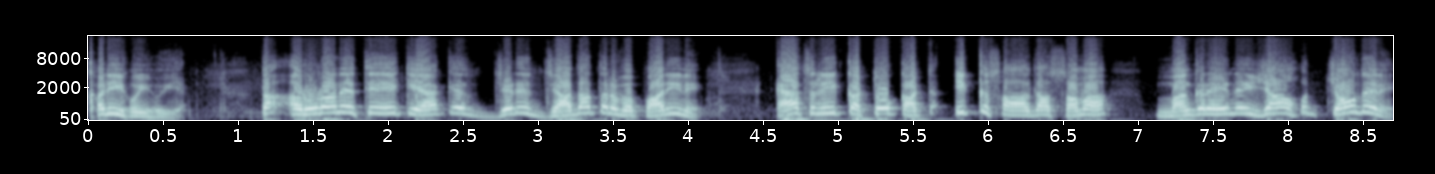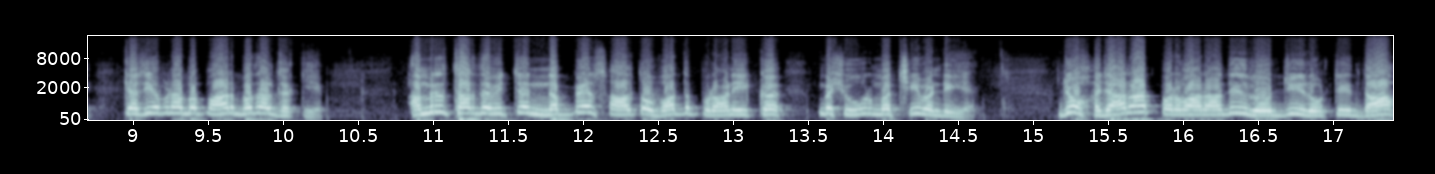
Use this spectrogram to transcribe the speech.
ਖੜੀ ਹੋਈ ਹੋਈ ਹੈ। ਤਾਂ ਅਰੋੜਾ ਨੇ ਇੱਥੇ ਇਹ ਕਿਹਾ ਕਿ ਜਿਹੜੇ ਜ਼ਿਆਦਾਤਰ ਵਪਾਰੀ ਨੇ, ਇਸ ਲਈ ਘੱਟੋ ਘੱਟ 1 ਸਾਲ ਦਾ ਸਮਾਂ ਮੰਗ ਰਹੇ ਨੇ ਜਾਂ ਉਹ ਚਾਹੁੰਦੇ ਨੇ ਕਿ ਅਸੀਂ ਆਪਣਾ ਵਪਾਰ ਬਦਲ ਸਕੀਏ। ਅੰਮ੍ਰਿਤਸਰ ਦੇ ਵਿੱਚ 90 ਸਾਲ ਤੋਂ ਵੱਧ ਪੁਰਾਣੀ ਇੱਕ ਮਸ਼ਹੂਰ ਮੱਛੀ ਮੰਡੀ ਹੈ, ਜੋ ਹਜ਼ਾਰਾਂ ਪਰਿਵਾਰਾਂ ਦੀ ਰੋਜੀ ਰੋਟੀ ਦਾ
